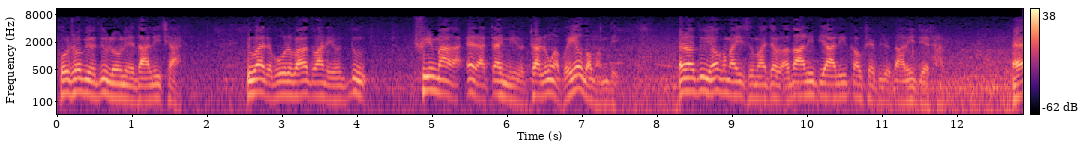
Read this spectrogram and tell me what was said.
ဖိုးထိုးပြီးတော့သူ့လုံးလေဒါလေးချတယ်သူကတဘိုးတစ်ပါးသွားနေတော့သူ့ချွေးမကအဲ့ဒါတိုက်ပြီးတော့ဓာတ်လုံးကဘယ်ရောက်သွားမှမသိအဲ့တော့သူယောက်ကမကြီးဆိုမှကျတော့အသားလေးပြာလေးကောက်ထည့်ပြီးတော့ဒါလေးတည်ထားတယ်အဲ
